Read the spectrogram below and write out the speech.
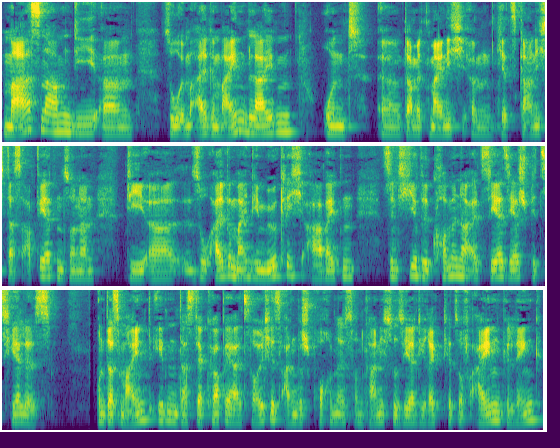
Maßnahmen, die ähm, so im Allgemeinen bleiben und äh, damit meine ich ähm, jetzt gar nicht das Abwerten, sondern die äh, so allgemein wie möglich arbeiten, sind hier willkommener als sehr, sehr Spezielles. Und das meint eben, dass der Körper als solches angesprochen ist und gar nicht so sehr direkt jetzt auf ein Gelenk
